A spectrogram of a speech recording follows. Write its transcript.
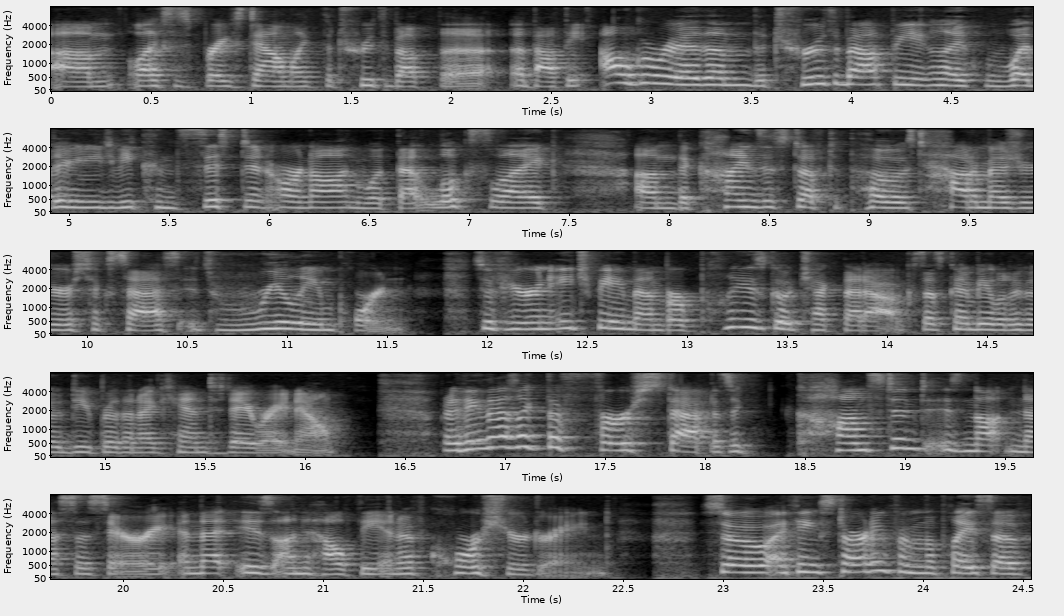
Um, Alexis breaks down like the truth about the about the algorithm, the truth about being like whether you need to be consistent or not, and what that looks like, um, the kinds of stuff to post, how to measure your success. It's really important. So if you're an HBA member, please go check that out because that's going to be able to go deeper than I can today right now. But I think that's like the first step. It's like constant is not necessary, and that is unhealthy, and of course you're drained. So I think starting from the place of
